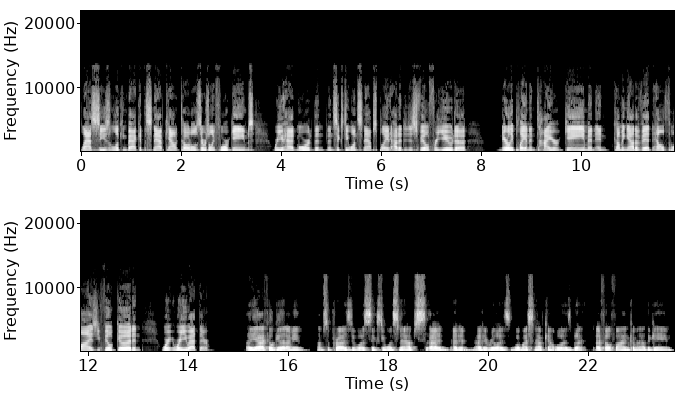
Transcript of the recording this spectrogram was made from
Last season, looking back at the snap count totals, there was only four games where you had more than, than 61 snaps played. How did it just feel for you to nearly play an entire game and, and coming out of it health wise? You feel good, and where where are you at there? Uh, yeah, I feel good. I mean, I'm surprised it was 61 snaps. I I didn't I didn't realize what my snap count was, but I felt fine coming out of the game.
